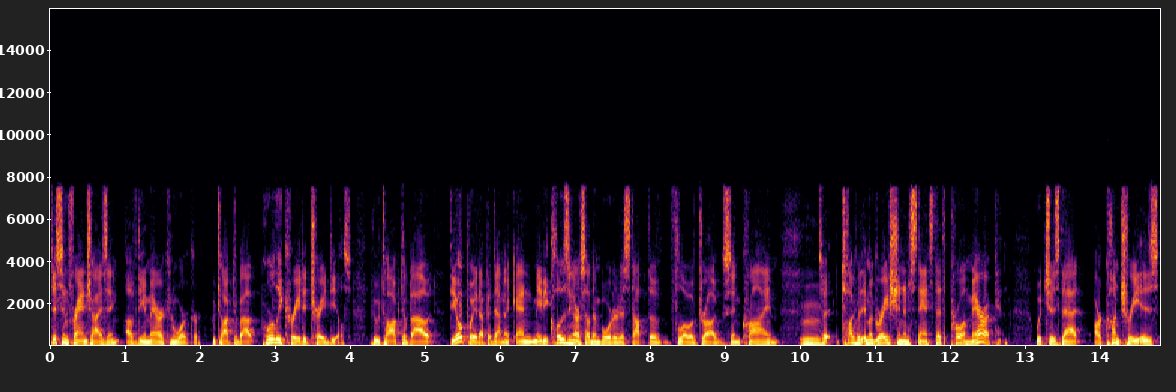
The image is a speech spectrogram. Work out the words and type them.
disenfranchising of the American worker, who talked about poorly created trade deals, who talked about the opioid epidemic and maybe closing our southern border to stop the flow of drugs and crime, to talk about immigration in a stance that's pro American, which is that our country is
